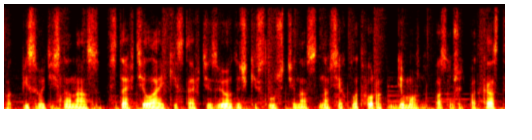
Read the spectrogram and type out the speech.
Подписывайтесь на нас, ставьте лайки, ставьте звездочки, слушайте нас на всех платформах, где можно послушать подкасты.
